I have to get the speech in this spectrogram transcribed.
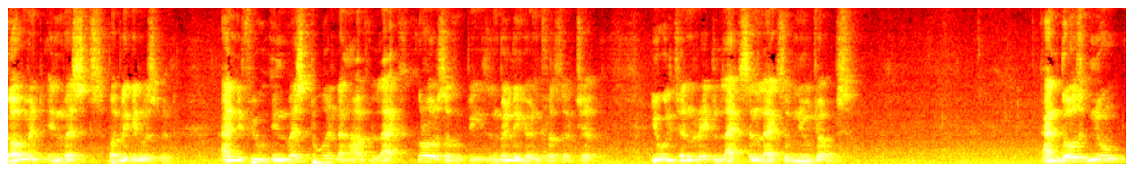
government invests public investment. And if you invest two and a half lakh crores of rupees in building your infrastructure, you will generate lakhs and lakhs of new jobs. And those new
